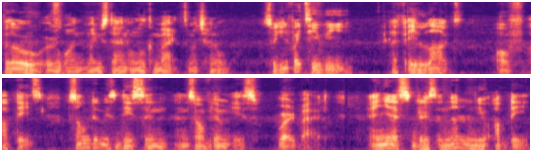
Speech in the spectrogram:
Hello everyone, my name is Dan and welcome back to my channel. So UniFi TV have a lot of updates. Some of them is decent and some of them is very bad. And yes, there's another new update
